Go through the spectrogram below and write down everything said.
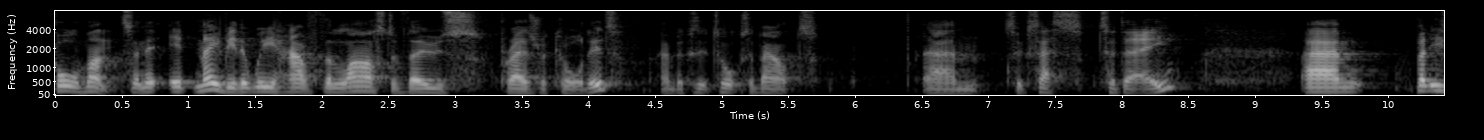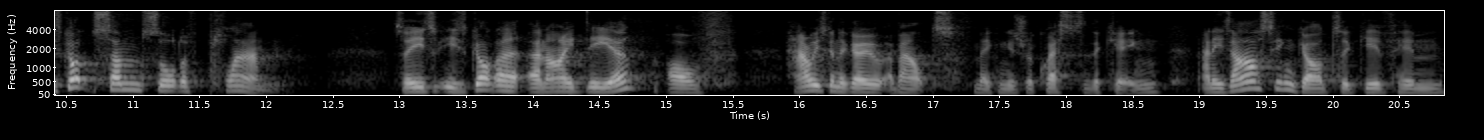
four months, and it, it may be that we have the last of those prayers recorded, uh, because it talks about um, success today. Um, but he's got some sort of plan. So he's, he's got a, an idea of how he's going to go about making his request to the king, and he's asking God to give him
